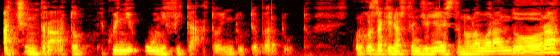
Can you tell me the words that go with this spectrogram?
accentrato e quindi unificato in tutto e per tutto. Qualcosa che i nostri ingegneri stanno lavorando ora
